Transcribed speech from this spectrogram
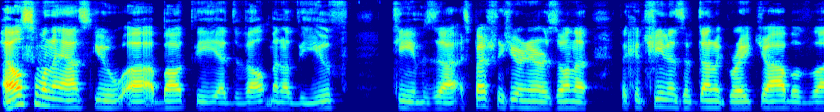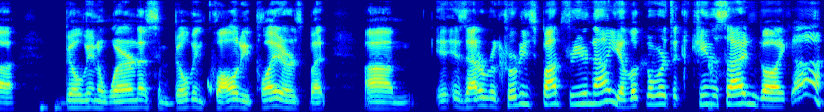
I also want to ask you uh, about the uh, development of the youth teams, uh, especially here in Arizona. The Kachinas have done a great job of uh, building awareness and building quality players. But um, is that a recruiting spot for you now? You look over at the Kachina side and go like, ah,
